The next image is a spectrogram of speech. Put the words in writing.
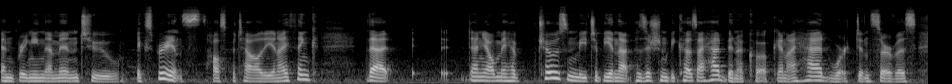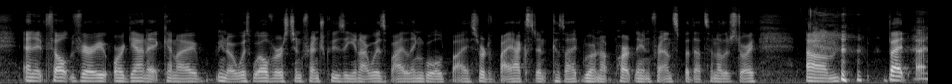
and bringing them in to experience hospitality and i think that Daniel may have chosen me to be in that position because I had been a cook and I had worked in service and it felt very organic and I, you know, was well versed in French cuisine. And I was bilingual by sort of by accident because I had grown up partly in France, but that's another story. Um, but uh,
